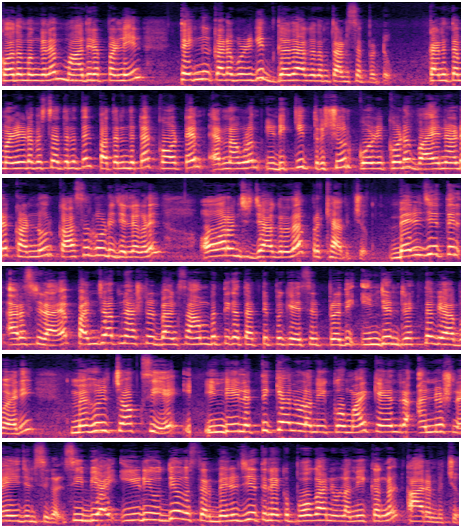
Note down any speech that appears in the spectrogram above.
കോതമംഗലം മാതിരപ്പള്ളിയിൽ തെങ്ങ് കടപുഴകി ഗതാഗതം തടസ്സപ്പെട്ടു. കനത്ത മഴയുടെ പശ്ചാത്തലത്തിൽ പത്തനംതിട്ട കോട്ടയം എറണാകുളം ഇടുക്കി തൃശൂർ കോഴിക്കോട് വയനാട് കണ്ണൂർ കാസർഗോഡ് ജില്ലകളിൽ ഓറഞ്ച് ജാഗ്രത പ്രഖ്യാപിച്ചു. ബെൽജിയത്തിൽ അറസ്റ്റിലായ പഞ്ചാബ് നാഷണൽ ബാങ്ക് സാമ്പത്തിക തട്ടിപ്പ് കേസിൽ പ്രതി ഇന്ത്യൻ രക്തവ്യാപാരി മെഹുൽ ചോക്സിയെ ഇന്ത്യയിൽ എത്തിക്കാനുള്ള നീക്കവുമായി കേന്ദ്ര അന്വേഷണ ഏജൻസികൾ C B I E D ഉദ്യോഗസ്ഥർ ബെൽജിയത്തിലേക്ക് പോകാനുള്ള നീക്കങ്ങൾ ആരംഭിച്ചു.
